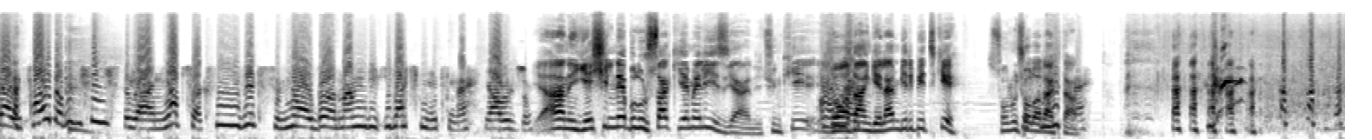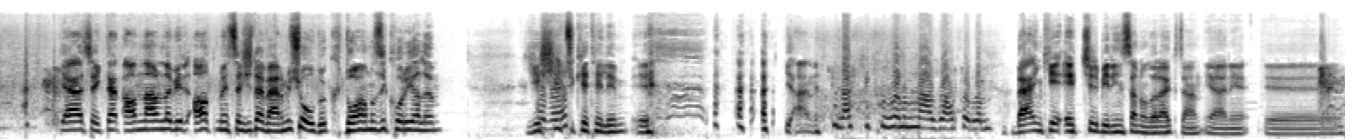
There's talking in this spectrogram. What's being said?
Yani faydalı bir şey işte yani yapacaksın yiyeceksin ne olduğu önemli değil ilaç niyetine yavrucuğum. Yani yeşil ne bulursak yemeliyiz yani. Çünkü Aynen. doğadan gelen bir bitki. Sonuç olaraktan. Kesinlikle. Gerçekten anlamlı bir alt mesajı da vermiş olduk. Doğamızı koruyalım. Yeşil Evet. tüketelim. yani Plastik kullanımını azaltalım. ben ki etçil bir insan olaraktan yani eee,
